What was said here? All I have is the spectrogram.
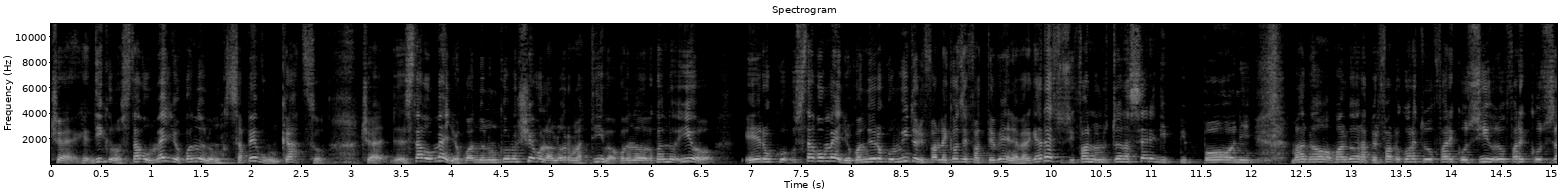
Cioè, dicono stavo meglio quando non sapevo un cazzo. Cioè, stavo meglio quando non conoscevo la normativa, quando, quando io ero... Stavo meglio quando ero convinto di fare le cose fatte bene, perché adesso si fanno tutta una serie di pipponi. Ma no, ma allora per farlo corretto devo fare così, devo fare così.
